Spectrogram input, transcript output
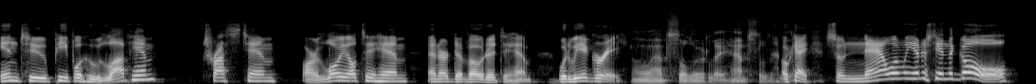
into people who love him, trust him, are loyal to him, and are devoted to him. Would we agree? Oh, absolutely. Absolutely. Okay. So now when we understand the goal,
